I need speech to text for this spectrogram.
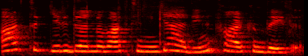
Artık geri dönme vaktinin geldiğinin farkındaydı.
